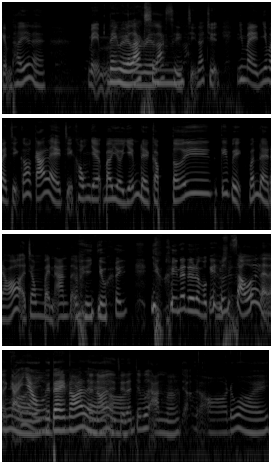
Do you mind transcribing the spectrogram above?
cảm thấy là mẹ Đang ờ, relaxing. relax thì chị nói chuyện nhưng mà nhưng mà chị có cái là chị không bao giờ dám đề cập tới cái việc vấn đề đó ở trong bàn ăn tại vì nhiều khi nhiều khi nó đưa ra một cái hướng xấu là, là Đúng cãi rồi, nhau người ta nói Người là ta nói là ờ, sẽ đánh tới bữa ăn mà ờ, đúng rồi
